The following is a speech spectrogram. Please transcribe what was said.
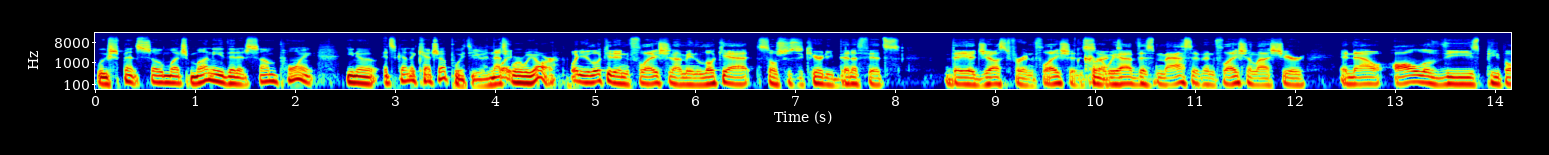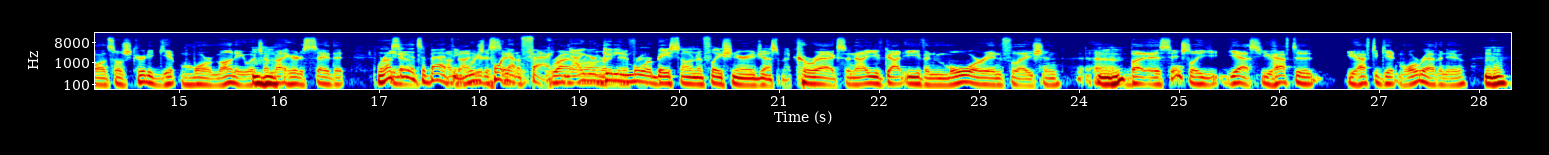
we've spent so much money that at some point, you know, it's going to catch up with you and that's where we are. When you look at inflation, I mean, look at Social Security benefits. They adjust for inflation. Correct. So we have this massive inflation last year, and now all of these people on Social Security get more money. Which mm-hmm. I'm not here to say that we're not saying know, it's a bad thing. We're just pointing out a fact. Right now you're getting more based on an inflationary adjustment. Correct. So now you've got even more inflation. Uh, mm-hmm. But essentially, yes, you have to you have to get more revenue, mm-hmm.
